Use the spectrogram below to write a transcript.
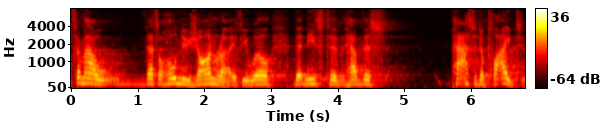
somehow, that's a whole new genre, if you will, that needs to have this passage applied to.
